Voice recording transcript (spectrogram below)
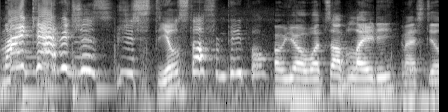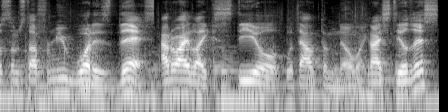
My cabbages. You just steal stuff from people? Oh, yo, what's up, lady? Can I steal some stuff from you? What is this? How do I, like, steal without them knowing? Can I steal this?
